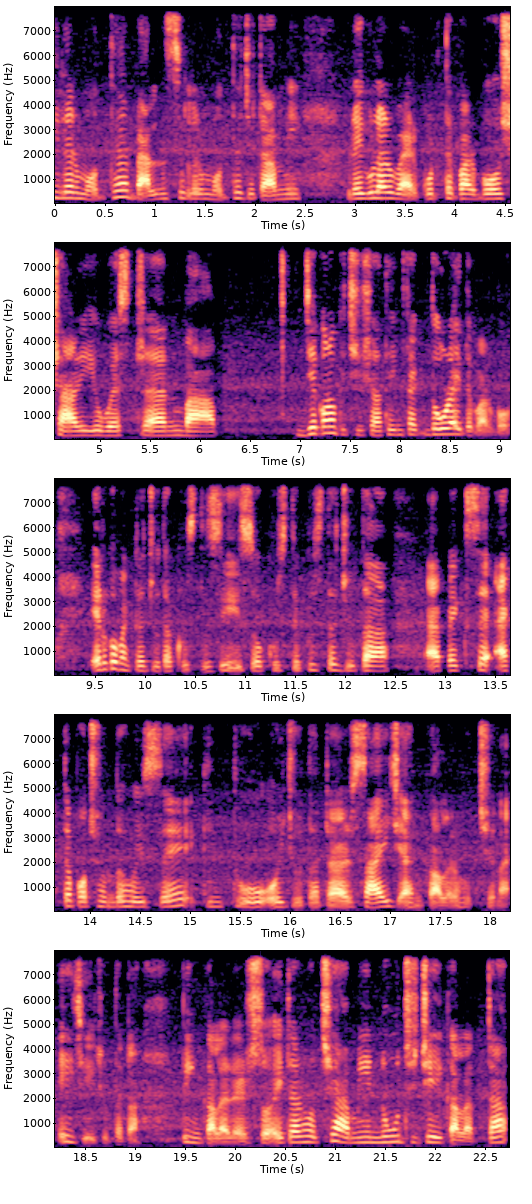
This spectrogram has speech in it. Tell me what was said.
হিলের মধ্যে ব্যালেন্স হিলের মধ্যে, যেটা আমি রেগুলার ওয়্যার করতে পারব, শাড়ি ওয়েস্টার্ন বা যে কোনো কিছুর সাথে ইনফ্যাক্ট দৌড়াইতে পারব। এরকম একটা জুতা খুঁজতেছি। সো খুঁজতে খুঁজতে জুতা অ্যাপেক্সে একটা পছন্দ হয়েছে কিন্তু ওই জুতাটার সাইজ অ্যান্ড কালার হচ্ছে না। এই যে, এই জুতাটা পিঙ্ক কালারের সো এটার হচ্ছে আমি নুড যেই কালারটা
